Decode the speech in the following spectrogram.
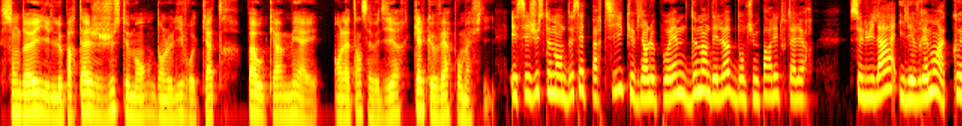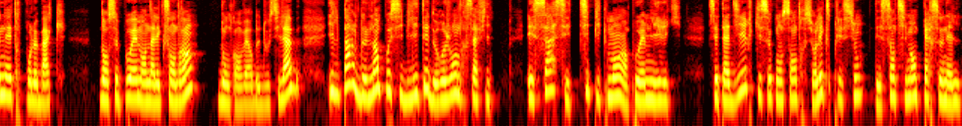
Son deuil, il le partage justement dans le livre 4, Pauca Meae. En latin, ça veut dire quelques vers pour ma fille. Et c'est justement de cette partie que vient le poème Demain des lobes dont tu me parlais tout à l'heure. Celui-là, il est vraiment à connaître pour le bac. Dans ce poème en alexandrin, donc en vers de douze syllabes, il parle de l'impossibilité de rejoindre sa fille. Et ça, c'est typiquement un poème lyrique c'est-à-dire qui se concentre sur l'expression des sentiments personnels.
